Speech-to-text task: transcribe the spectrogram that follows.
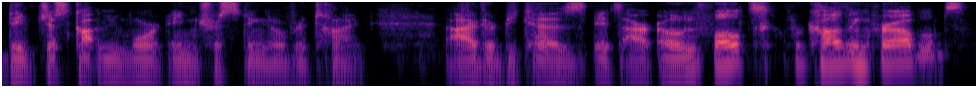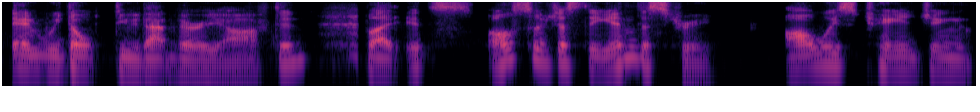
they've just gotten more interesting over time, either because it's our own fault for causing problems, and we don't do that very often, but it's also just the industry always changing,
